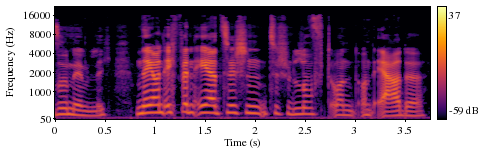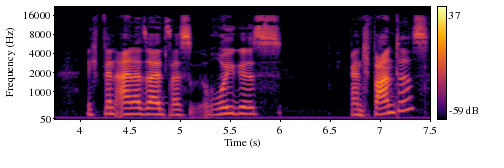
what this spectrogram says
so nämlich. Nee, und ich bin eher zwischen, zwischen Luft und, und Erde. Ich bin einerseits was Ruhiges, Entspanntes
